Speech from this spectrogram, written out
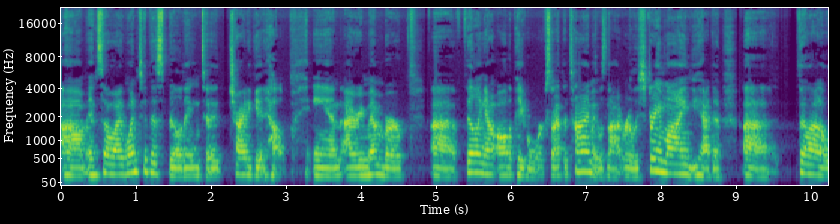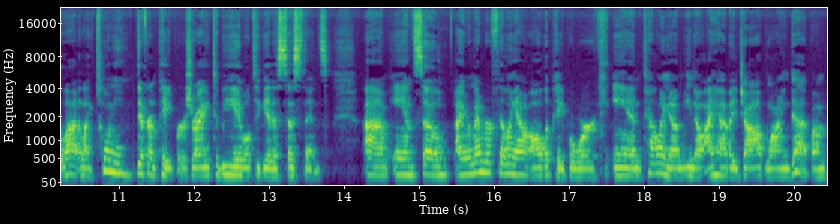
Um, and so I went to this building to try to get help. And I remember uh, filling out all the paperwork. So at the time, it was not really streamlined. You had to uh, fill out a lot, like 20 different papers, right, to be able to get assistance. Um, and so I remember filling out all the paperwork and telling them, you know, I have a job lined up. I'm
